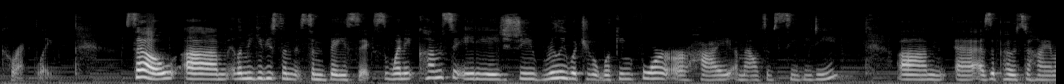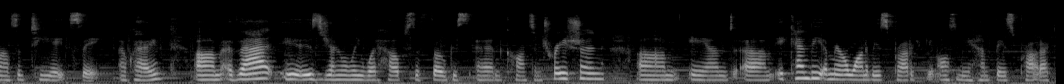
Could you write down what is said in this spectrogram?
correctly. So um, let me give you some, some basics. When it comes to ADHD, really what you're looking for are high amounts of CBD um, as opposed to high amounts of THC, okay? Um, that is generally what helps the focus and concentration, um, and um, it can be a marijuana-based product, it can also be a hemp-based product.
